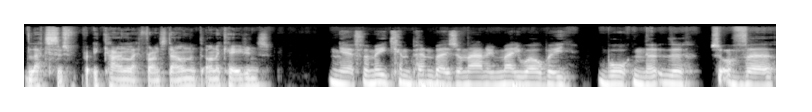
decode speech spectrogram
lets it kind of let France down on occasions. Yeah, for me, Kimpembe is a man who may well be walking the, the sort of uh,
